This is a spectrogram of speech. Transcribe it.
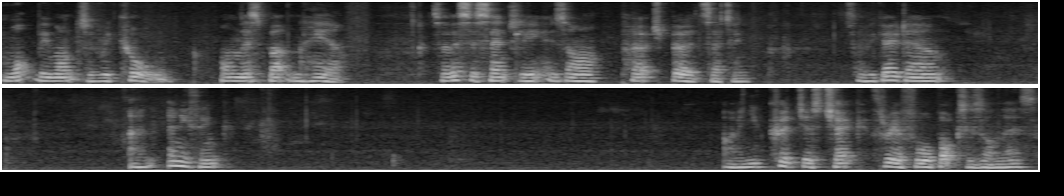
what we want to recall on this button here. So this essentially is our perch bird setting. So we go down and anything I mean you could just check three or four boxes on this.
